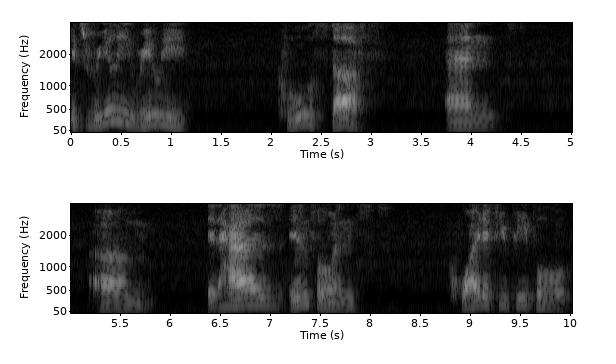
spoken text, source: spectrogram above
it's really really cool stuff, and um, it has influenced quite a few people.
